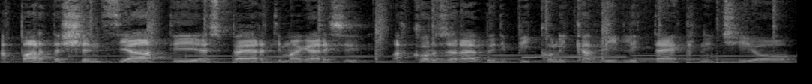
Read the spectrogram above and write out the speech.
a parte scienziati, esperti, magari si accorgerebbe di piccoli cavilli tecnici o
